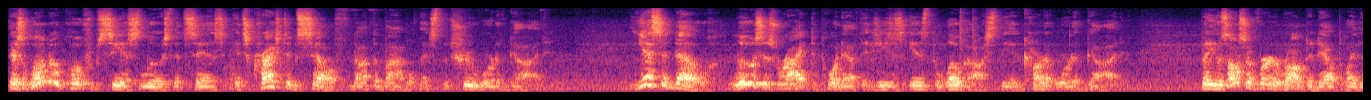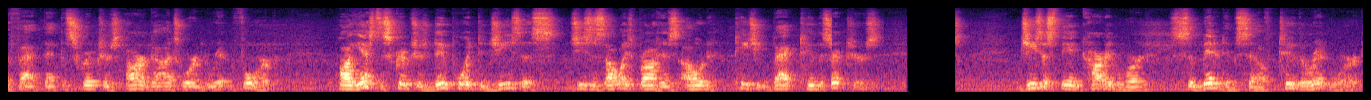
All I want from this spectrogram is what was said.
There's a well-known quote from C.S. Lewis that says, It's Christ himself, not the Bible, that's the true Word of God. Yes and no. Lewis is right to point out that Jesus is the Logos, the incarnate Word of God. But he was also very wrong to downplay the fact that the Scriptures are God's Word in written form. While yes, the Scriptures do point to Jesus, Jesus always brought his own teaching back to the Scriptures. Jesus, the incarnate Word, submitted himself to the written Word.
